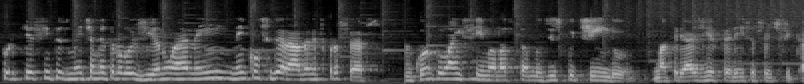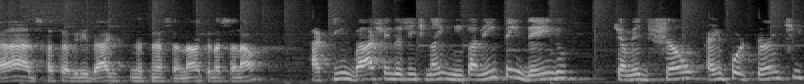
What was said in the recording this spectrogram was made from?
porque simplesmente a metrologia não é nem, nem considerada nesse processo. Enquanto lá em cima nós estamos discutindo materiais de referência certificados, rastreabilidade nacional e internacional, aqui embaixo ainda a gente não está nem entendendo que a medição é importante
